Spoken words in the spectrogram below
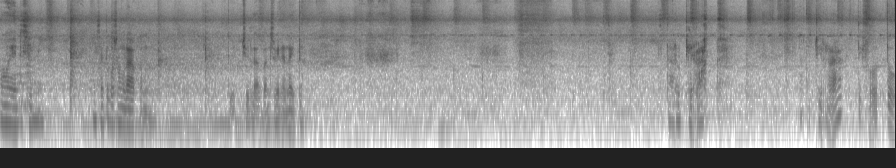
oh ya di sini. Ini 108 789 nah itu. Ditaruh di rak dirak di foto.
